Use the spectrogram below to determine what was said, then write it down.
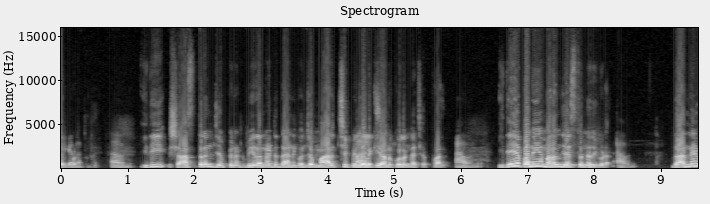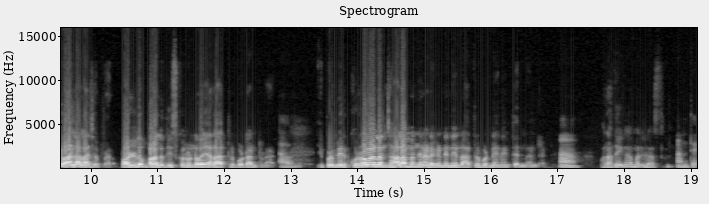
ఏర్పడుతున్నాయి. ఇది శాస్త్రం చెప్పినట్టు మీరన్నట్టు దాన్ని కొంచెం మార్చి పిల్లలకి అనుకూలంగా చెప్పాలి. ఇదే పని మనం చేస్తున్నది కూడా. అవును. దాన్నే వాళ్ళు అలా చెప్పారు. పళ్ళు పాలు తీసుకొని ఉండవయ్యా రాత్రిపూట అంటున్నాడు. ఇప్పుడు మీరు కుర్రవాళ్ళని చాలా మందిని అడగండి నేను రాత్రిపూట నేనేం తిన్నాను మరి అదేగా మరి శాస్త్రం? అంతే.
